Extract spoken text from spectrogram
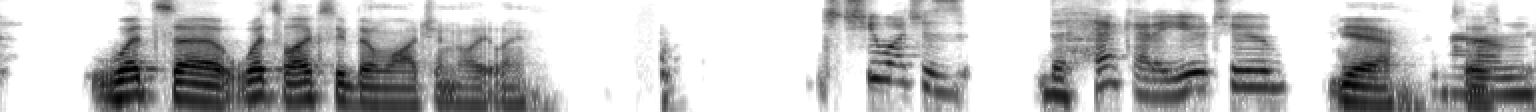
What's uh what's Lexi been watching lately? she watches the heck out of YouTube. Yeah. Um,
